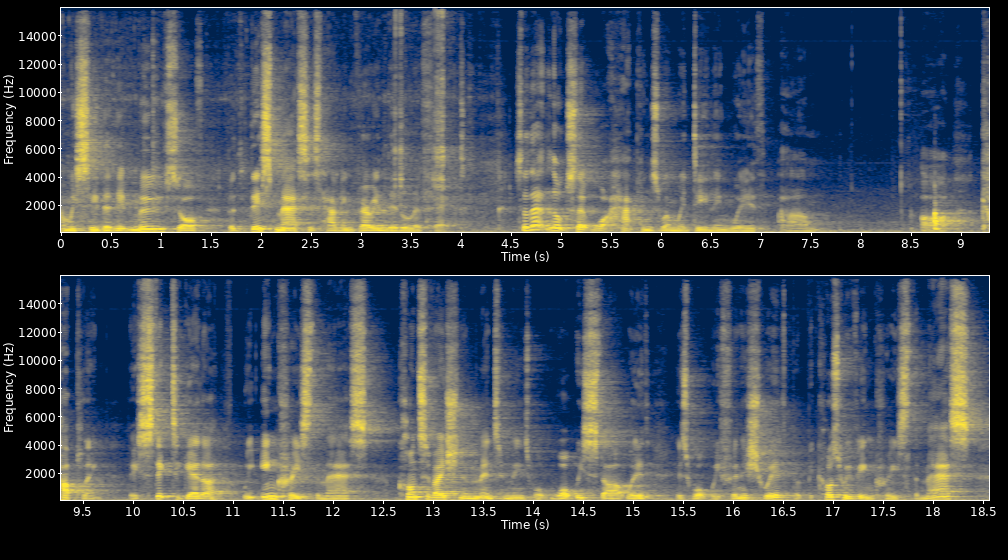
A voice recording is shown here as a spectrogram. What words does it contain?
and we see that it moves off, but this mass is having very little effect. So that looks at what happens when we're dealing with um, our coupling. They stick together, we increase the mass. Conservation of momentum means what, what we start with is what we finish with, but because we've increased the mass,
